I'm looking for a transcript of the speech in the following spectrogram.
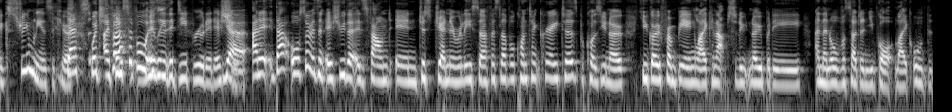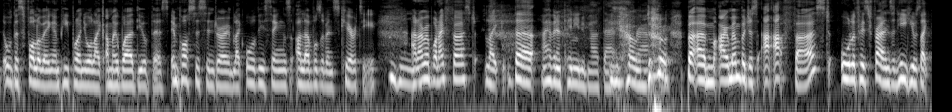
Extremely insecure. That's which, I first of all, really is the deep rooted issue. Yeah, and it, that also is an issue that is found in just generally surface level content creators because you know you go from being like an absolute nobody, and then all of a sudden you've got like all th- all this following and people, and you're like, am I worthy of this? Imposter syndrome, like all these things are levels of insecurity. And I remember when I first like the I have an opinion about that. Oh, but um, I remember just at, at first, all of his friends and he, he was like,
